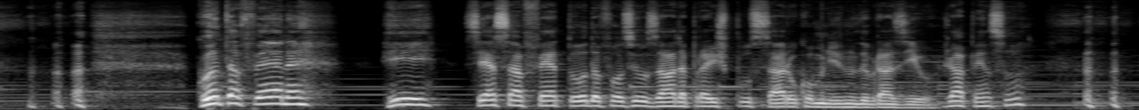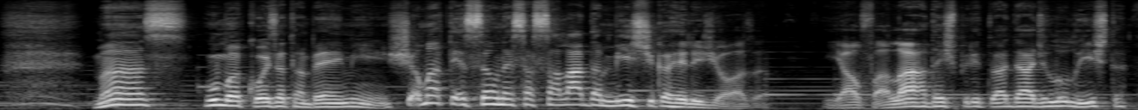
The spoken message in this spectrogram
Quanta fé, né? E se essa fé toda fosse usada para expulsar o comunismo do Brasil, já pensou? Mas uma coisa também me chama a atenção nessa salada mística religiosa. E ao falar da espiritualidade lulista,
